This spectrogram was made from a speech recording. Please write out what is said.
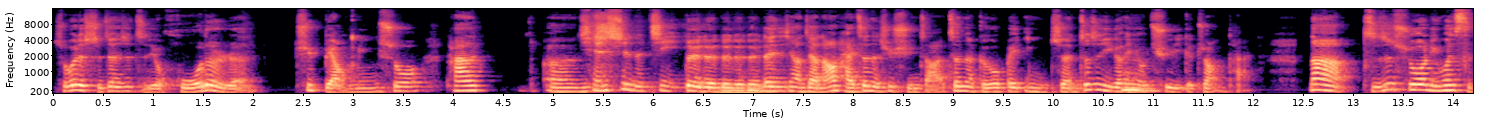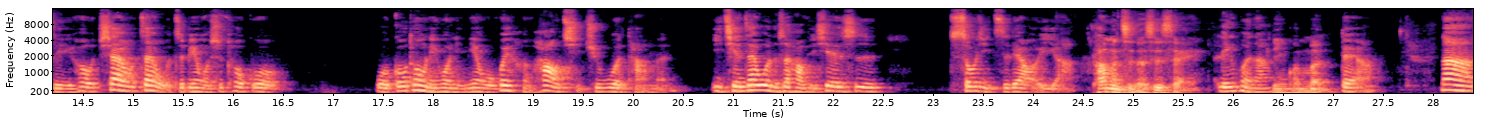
所谓的实证是指有活的人去表明说他。嗯，前世的记忆，对对对对对，类似像这样，然后还真的去寻找，真的能够被印证，这是一个很有趣的一个状态。嗯、那只是说灵魂死了以后，像在我这边，我是透过我沟通灵魂里面，我会很好奇去问他们。以前在问的是好奇，现在是收集资料而已啊。他们指的是谁？灵魂啊，灵魂们。对啊，那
